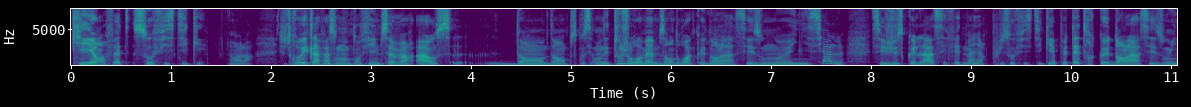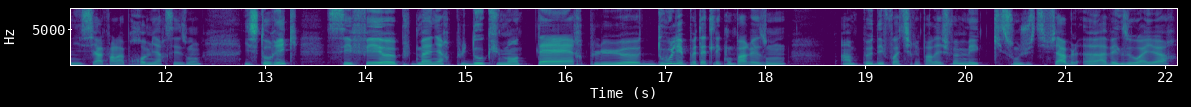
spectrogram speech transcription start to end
qui est en fait sophistiquée. Voilà. J'ai trouvé que la façon dont on filme Summer House, dans, dans, parce qu'on est toujours aux mêmes endroits que dans la saison euh, initiale, c'est juste que là, c'est fait de manière plus sophistiquée. Peut-être que dans la saison initiale, enfin la première saison historique, c'est fait euh, de manière plus documentaire, plus euh, d'où les peut-être les comparaisons un peu des fois tirées par les cheveux, mais qui sont justifiables avec The Wire.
